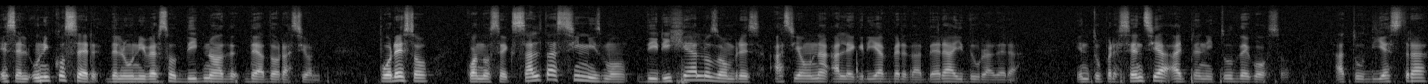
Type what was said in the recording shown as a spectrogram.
Es el único ser del universo digno de adoración. Por eso, cuando se exalta a sí mismo, dirige a los hombres hacia una alegría verdadera y duradera. En tu presencia hay plenitud de gozo. A tu diestra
